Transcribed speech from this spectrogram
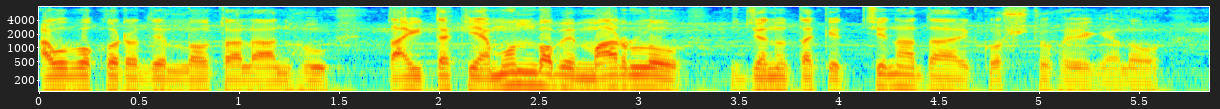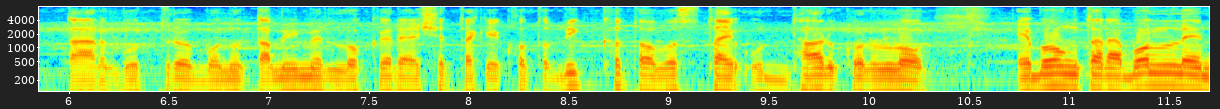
আবু বকর রাদিয়াল্লাহু তাআলা আনহু। তাই তাকে এমনভাবে মারলো যেন তাকে চেনা দায় কষ্ট হয়ে গেল। তার গোত্র বনু তামিমের লোকেরা এসে তাকে ক্ষত বিক্ষত অবস্থায় উদ্ধার করল এবং তারা বললেন,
